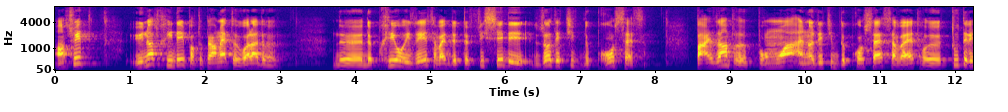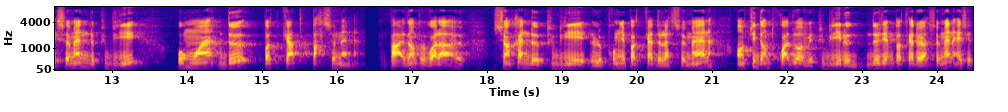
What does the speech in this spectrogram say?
Ensuite, une autre idée pour te permettre voilà, de, de, de, prioriser, ça va être de te fixer des objectifs de process. Par exemple, pour moi, un objectif de process, ça va être euh, toutes les semaines de publier au moins deux podcasts par semaine. Par exemple, voilà, euh, je suis en train de publier le premier podcast de la semaine. Ensuite, dans trois jours, je vais publier le deuxième podcast de la semaine, etc.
